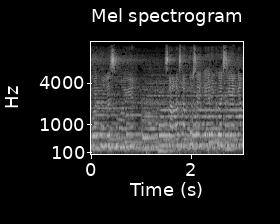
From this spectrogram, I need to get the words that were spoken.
buat anda semuanya. Salah satu saja requestnya kan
